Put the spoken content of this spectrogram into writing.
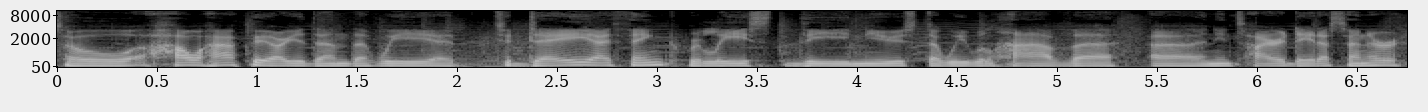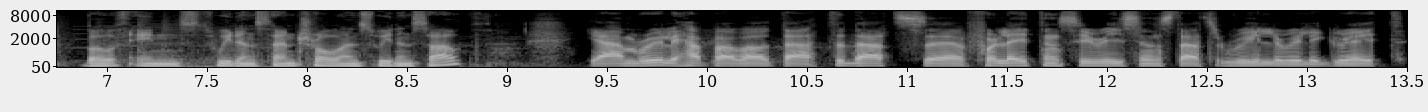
So, how happy are you then that we uh, today, I think, released the news that we will have uh, uh, an entire data center both in Sweden Central and Sweden South? Yeah, I'm really happy about that. That's uh, for latency reasons, that's really, really great.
